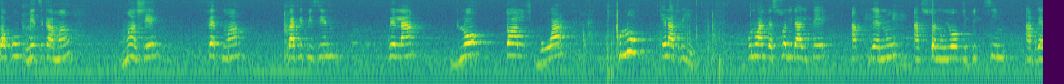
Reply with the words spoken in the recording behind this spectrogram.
takou medikaman, manje, fètman, batri kouzine, prelan, dlo, tol, broa, klou, e latriye. Pou nou al fè solidarite ak renou, ak sonou yo ki viktim apre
